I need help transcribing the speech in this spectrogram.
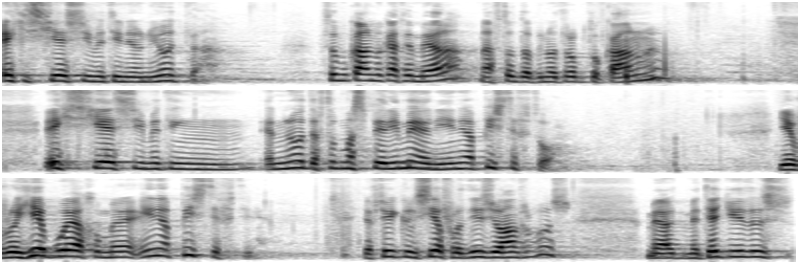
έχει σχέση με την αιωνιότητα. Αυτό που κάνουμε κάθε μέρα, με αυτόν τον ταπεινό τρόπο που το κάνουμε, έχει σχέση με την ενότητα. Αυτό που μας περιμένει είναι απίστευτο. Η ευλογία που έχουμε είναι απίστευτη. Γι' αυτό η Εκκλησία φροντίζει ο άνθρωπος με, με τέτοιου είδους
